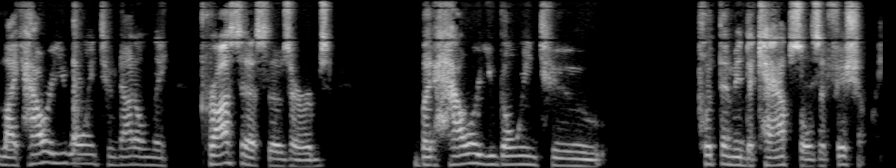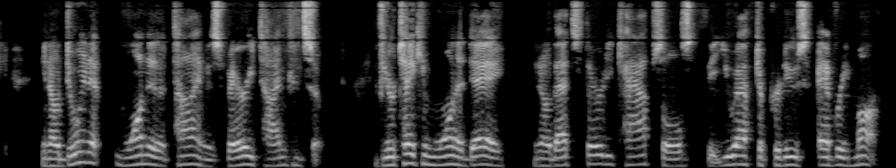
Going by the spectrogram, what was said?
like, how are you going to not only process those herbs, but how are you going to put them into capsules efficiently? You know, doing it one at a time is very time consuming. If you're taking one a day, you know that's 30 capsules that you have to produce every month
